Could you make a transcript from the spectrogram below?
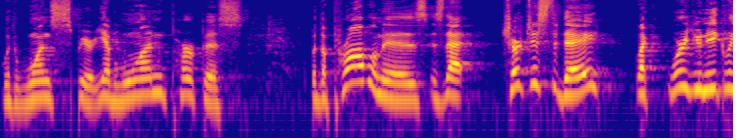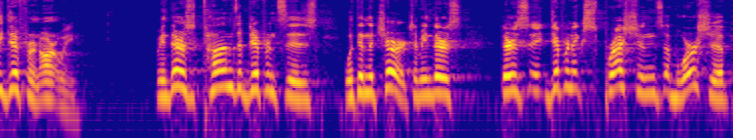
with one spirit. You have one purpose. But the problem is, is that churches today, like, we're uniquely different, aren't we? I mean, there's tons of differences within the church. I mean, there's there's uh, different expressions of worship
